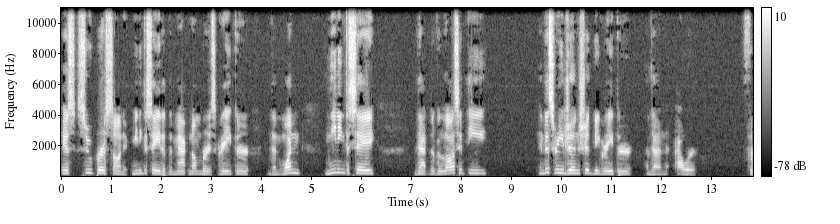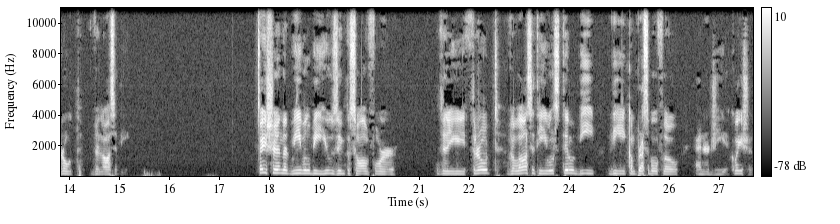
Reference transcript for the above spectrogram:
is supersonic, meaning to say that the Mach number is greater than 1, meaning to say that the velocity in this region should be greater than our throat velocity. Equation that we will be using to solve for the throat velocity will still be the compressible flow energy equation.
